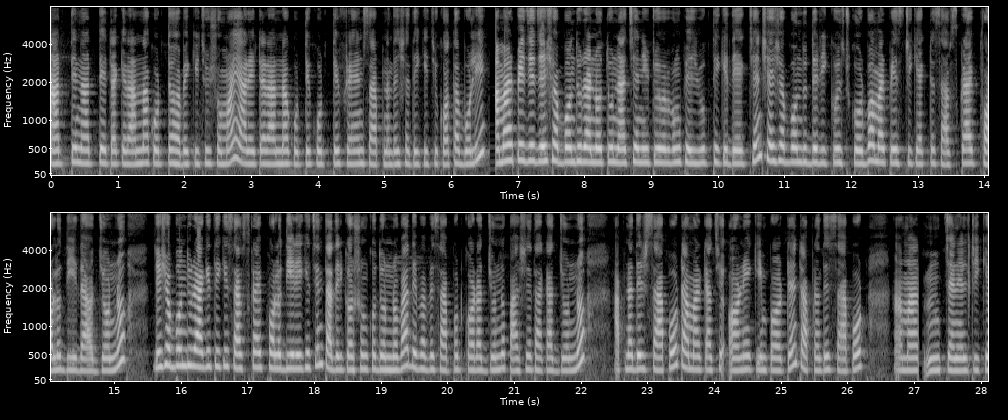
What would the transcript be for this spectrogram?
নাড়তে নাড়তে এটাকে রান্না করতে হবে কিছু সময়। আর এটা রান্না করতে করতে ফ্রেন্ডস আপনাদের সাথে কিছু কথা বলি। আমার পেজে যেসব বন্ধুরা নতুন আছেন ইউটিউব এবং ফেসবুক থেকে দেখছেন সেই সব বন্ধুদের রিকোয়েস্ট করব আমার পেজটিকে একটা সাবস্ক্রাইব ফলো দিয়ে দেওয়ার জন্য। যেসব বন্ধুরা আগে থেকে সাবস্ক্রাইব ফলো দিয়ে রেখেছেন, তাদেরকে অসংখ্য ধন্যবাদ এভাবে সাপোর্ট করার জন্য, পাশে থাকার জন্য। আপনাদের সাপোর্ট আমার কাছে অনেক ইম্পর্ট্যান্ট আপনাদের সাপোর্ট আমার চ্যানেলটিকে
